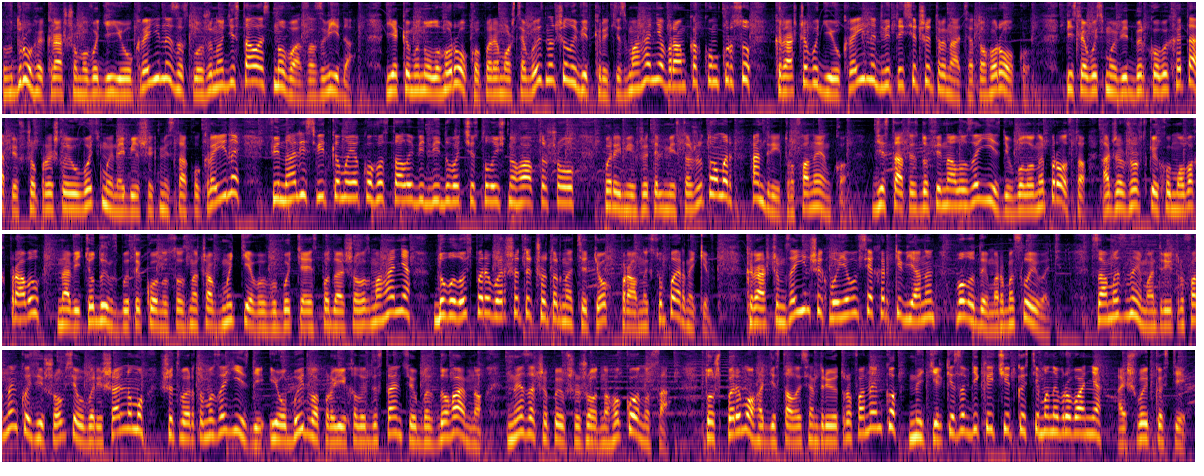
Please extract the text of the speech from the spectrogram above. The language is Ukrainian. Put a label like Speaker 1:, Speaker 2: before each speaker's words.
Speaker 1: Вдруге кращому водію України заслужено дісталась нова зазвіда, як і минулого року переможця визначили відкриті змагання в рамках конкурсу Краще водій України 2013 року. Після восьми відбіркових етапів, що пройшли у восьми найбільших містах України, в фіналі, свідками якого стали відвідувачі столичного автошоу, переміг житель міста Житомир Андрій Трофаненко. Дістатись до фіналу заїздів було непросто, адже в жорстких умовах правил навіть один збитий конус означав миттєве вибуття із подальшого змагання, довелось перевершити 14 вправних суперників. Кращим за інших виявився харків'янин Володимир Мисливець. Саме з ним Андрій Трофаненко зійшовся у вирішальному четвертому заїзді, і обидва проїхали дистанцію бездоганно, не зачепивши жодного конуса. Тож перемога дісталась Андрію Трофаненко не тільки завдяки чіткості маневрування, а й швидкості.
